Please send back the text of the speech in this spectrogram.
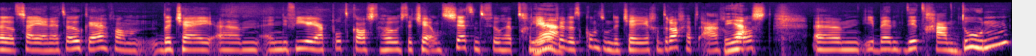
Nou, dat zei jij net ook, hè? Van dat jij ehm, in de vier jaar podcast host, dat jij ontzettend veel hebt geleerd. Ja. En Dat komt omdat jij je gedrag hebt aangepast. Ehm, je bent dit gaan doen.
